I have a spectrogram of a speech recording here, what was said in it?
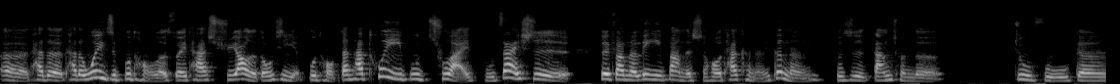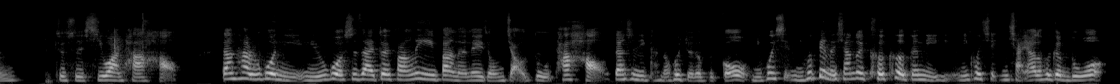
呃，他的他的位置不同了，所以他需要的东西也不同。当他退一步出来，不再是对方的另一半的时候，他可能更能就是单纯的祝福跟就是希望他好。当他如果你你如果是在对方另一半的那种角度，他好，但是你可能会觉得不够，你会你会变得相对苛刻，跟你你会想你想要的会更多。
